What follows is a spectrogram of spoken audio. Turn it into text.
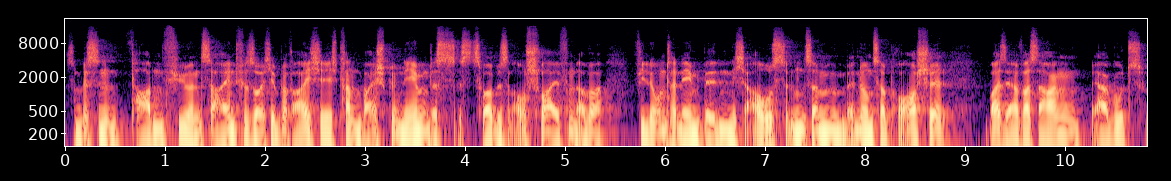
so ein bisschen fadenführend sein für solche Bereiche. Ich kann ein Beispiel nehmen, das ist zwar ein bisschen ausschweifend, aber viele Unternehmen bilden nicht aus in, unserem, in unserer Branche, weil sie einfach sagen, ja gut,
